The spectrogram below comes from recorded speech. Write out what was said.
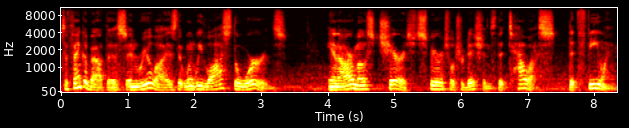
to think about this and realize that when we lost the words in our most cherished spiritual traditions that tell us that feeling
